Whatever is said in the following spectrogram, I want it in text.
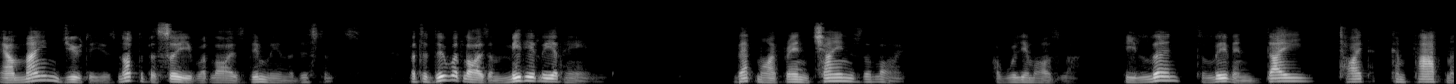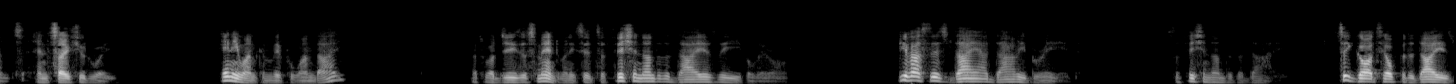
Our main duty is not to perceive what lies dimly in the distance, but to do what lies immediately at hand. That, my friend, changed the life of William Osler. He learnt to live in day-tight compartments, and so should we. Anyone can live for one day. That's what Jesus meant when he said, sufficient unto the day is the evil thereof. Give us this day our daily bread, sufficient unto the day. Seek God's help for today's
